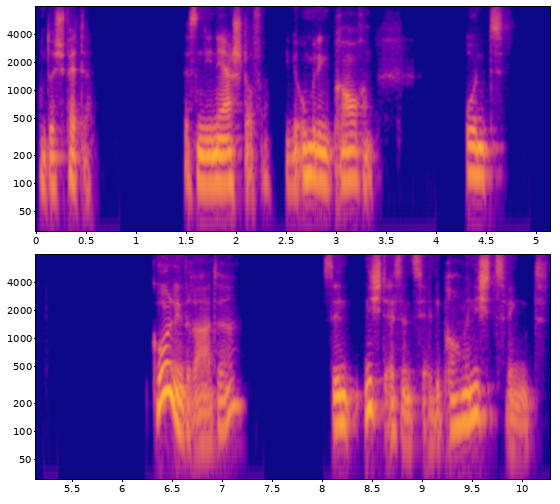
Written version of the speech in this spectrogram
und durch Fette. Das sind die Nährstoffe, die wir unbedingt brauchen. Und Kohlenhydrate sind nicht essentiell, die brauchen wir nicht zwingend.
